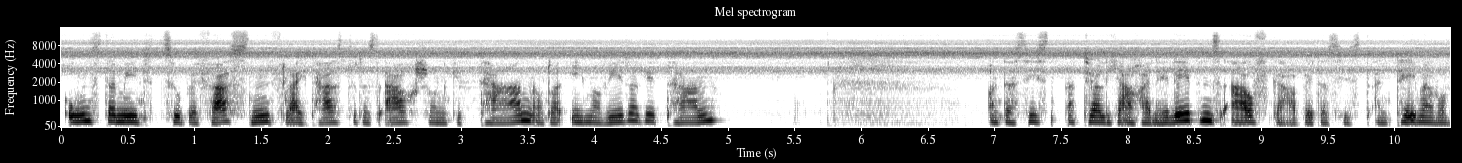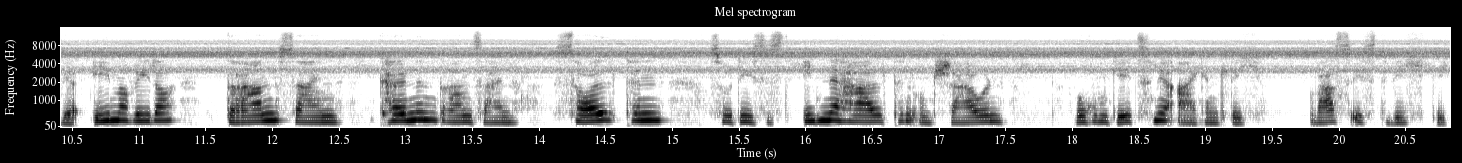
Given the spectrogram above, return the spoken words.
uns damit zu befassen. Vielleicht hast du das auch schon getan oder immer wieder getan. Und das ist natürlich auch eine Lebensaufgabe. Das ist ein Thema, wo wir immer wieder dran sein können, dran sein sollten. So dieses Innehalten und schauen, worum geht es mir eigentlich? Was ist wichtig?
